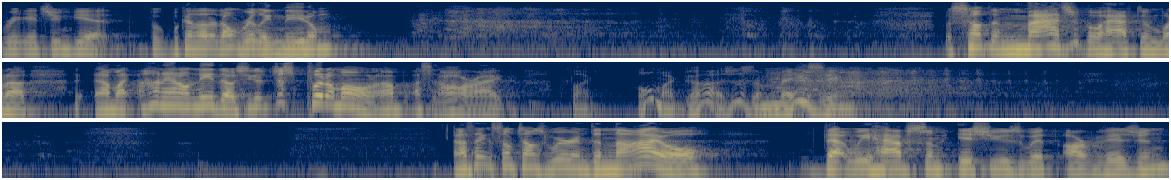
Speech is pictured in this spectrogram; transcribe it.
that you can get, because I don't really need them. but something magical happened when I, I'm like, honey, I don't need those. She goes, just put them on. I'm, i said, all right. I was like, oh my gosh, this is amazing. and I think sometimes we're in denial that we have some issues with our vision.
